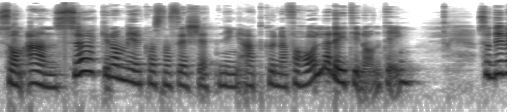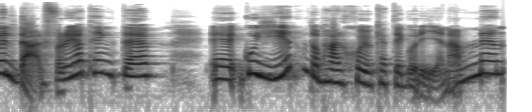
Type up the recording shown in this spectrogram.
som ansöker om merkostnadsersättning att kunna förhålla dig till någonting. Så det är väl därför. Och jag tänkte eh, gå igenom de här sju kategorierna. Men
